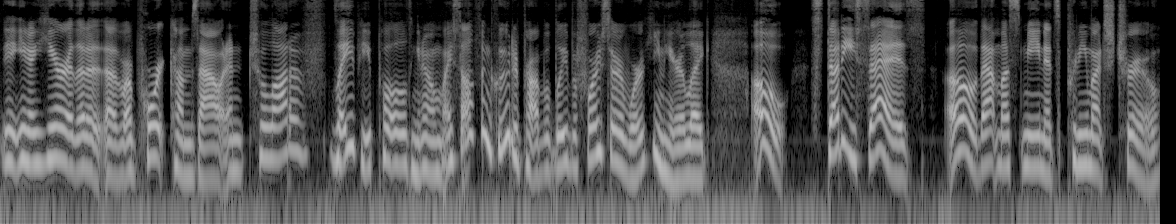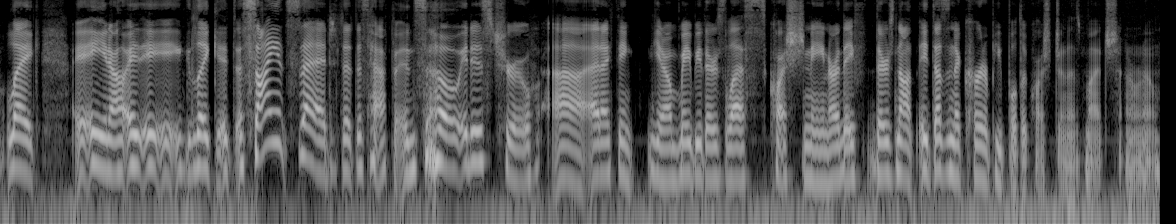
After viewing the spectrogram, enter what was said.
you know, hear that a, a report comes out, and to a lot of lay people, you know, myself included, probably before I started working here, like, oh, study says. Oh, that must mean it's pretty much true. Like, eh, you know, it, it, it- like it, science said that this happened, so it is true. Uh, and I think you know maybe there's less questioning, or they there's not. It doesn't occur to people to question as much. I don't know.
